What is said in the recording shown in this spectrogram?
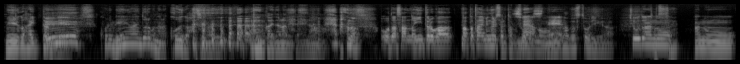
メールが入ったんで、えー。これ恋愛ドラマなら恋が始まる展開だな、みたいな。あの小田さんのイントロが鳴ったタイミングですよね多分ね。ね。あのラブストーリーが。ちょうどあのあの、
